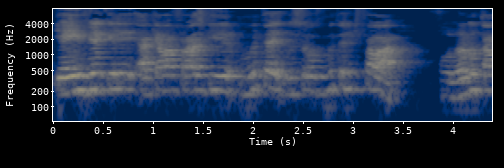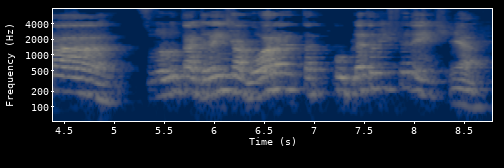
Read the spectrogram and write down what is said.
E aí vem aquele, aquela frase que muita, você ouve muita gente falar: Fulano tá. Fulano tá grande agora, tá completamente diferente. É.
